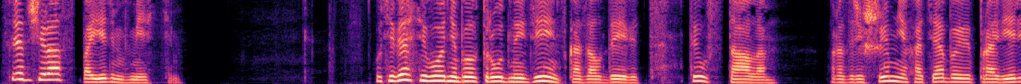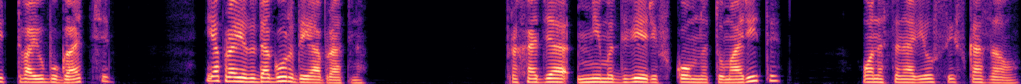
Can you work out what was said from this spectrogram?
В следующий раз поедем вместе. «У тебя сегодня был трудный день», — сказал Дэвид. «Ты устала. Разреши мне хотя бы проверить твою Бугатти. Я проеду до города и обратно». Проходя мимо двери в комнату Мариты, он остановился и сказал.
